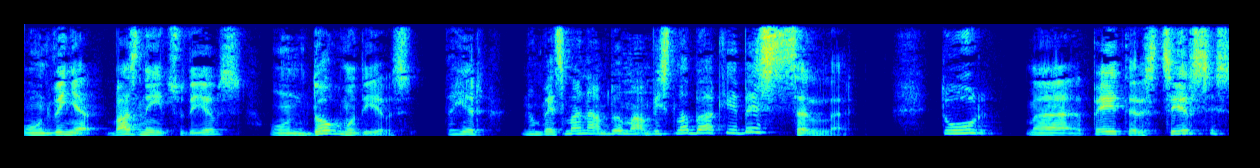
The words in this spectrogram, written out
Un viņa baznīcu dievs un dogmu dievs, tie ir, nu, pēc manām domām, vislabākie bestselleri. Tur Pēters Cirsis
